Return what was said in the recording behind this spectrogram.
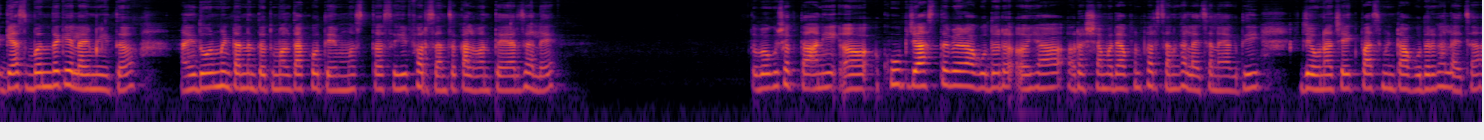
तर गॅस बंद केला आहे मी इथं आणि दोन मिनटानंतर तुम्हाला दाखवते मस्त असं ही फरसांचं कालवण तयार झालं आहे तर बघू शकता आणि खूप जास्त वेळ अगोदर ह्या रश्श्यामध्ये आपण फरसाण घालायचा नाही. अगदी जेवणाच्या एक पाच मिनटं अगोदर घालायचा.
